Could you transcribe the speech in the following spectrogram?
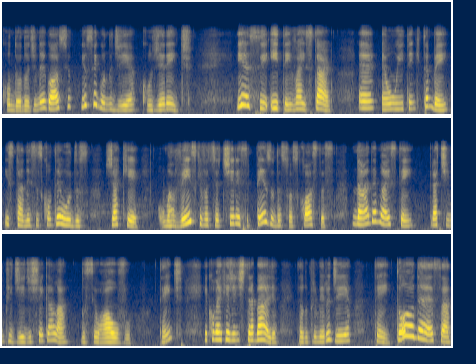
com dono de negócio e o segundo dia com gerente. E esse item vai estar? É, é um item que também está nesses conteúdos, já que uma vez que você tira esse peso das suas costas, nada mais tem para te impedir de chegar lá no seu alvo, entende? E como é que a gente trabalha? Então, no primeiro dia, tem toda essa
